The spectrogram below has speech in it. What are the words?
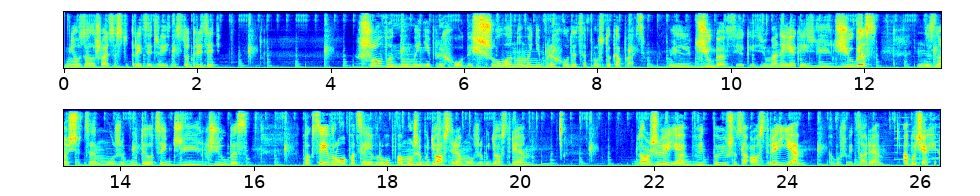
в нього залишається 130 життів. 130. Що воно мені приходить? Що воно мені приходить? Це просто капець. Джубес якийсь. У мене якийсь джубес. Не знаю, що це може бути оцей дж- джубес. Так, це Європа, це Європа. Може бути Австрія, може бути Австрія. Даже я відповів, що це Австрія є. Або Швейцарія, або Чехія.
